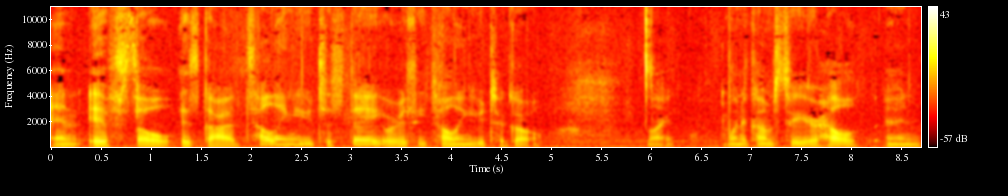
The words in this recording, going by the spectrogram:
And if so, is God telling you to stay or is He telling you to go? Like, when it comes to your health and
